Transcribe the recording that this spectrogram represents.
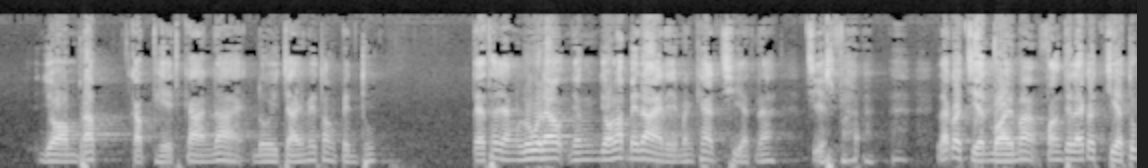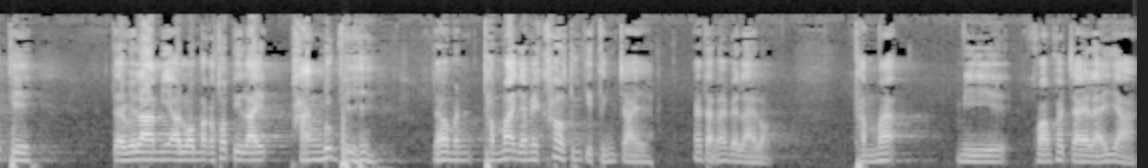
ๆ ยอมรับกับเหตุการณ์ได้ โดยใจไม่ต้องเป็นทุกข์ แต่ถ้ายังรู้แล้วยังยอมรับไม่ได้เนี่ยมันแค่เฉียดนะเฉียดฟ้าแล้วก็เฉียดบ่อยมาก ฟังทีไรก็เฉียดทุกที แต่เวลามีอารมณ์มากระทบทีไรพังทุกที แล้วมันธรรมะยังไม่เข้าถึงจิตถึงใจแต่ไม่เป็นไรหรอกธรรมะมีความเข้าใจหลายอย่าง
